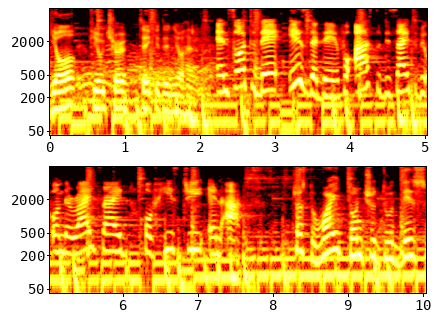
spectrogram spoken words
your future, take it in your hand. And so today is the day for us to decide to be on the right side of history and act. Just why don't you do this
